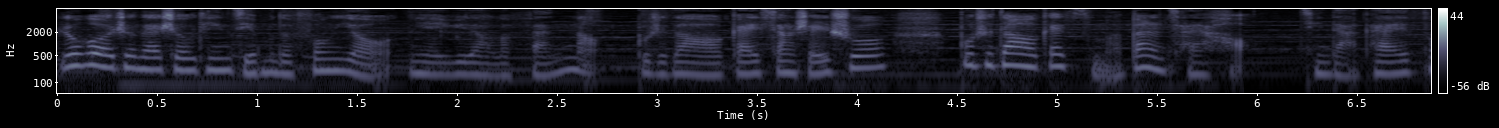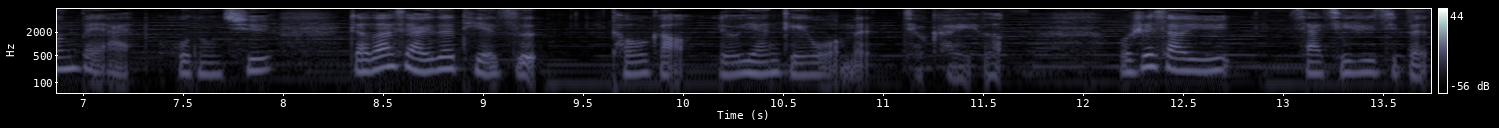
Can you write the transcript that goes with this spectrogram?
如果正在收听节目的风友，你也遇到了烦恼，不知道该向谁说，不知道该怎么办才好。请打开丰贝爱互动区，找到小鱼的帖子，投稿留言给我们就可以了。我是小鱼，下期日记本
